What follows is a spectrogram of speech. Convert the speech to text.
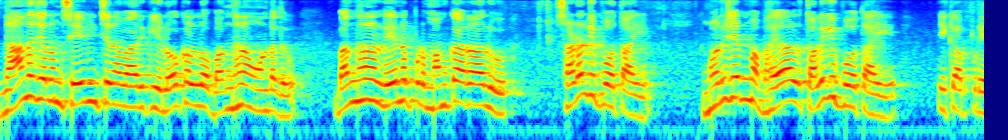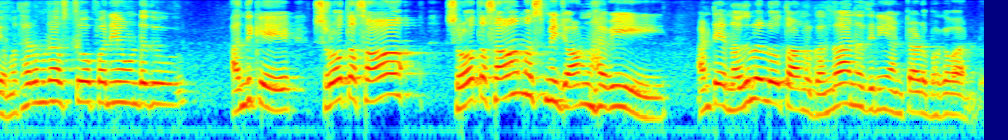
జ్ఞానజలం సేవించిన వారికి లోకల్లో లోకంలో బంధనం ఉండదు. బంధనం లేనప్పుడు మమకారాలు సడలిపోతాయి. మరుజన్మ భయాలు తొలగిపోతాయి. ఇక అప్పుడు యమధర్మరాజుతో పనే ఉండదు. అందుకే శ్రోతసా శ్రోతసామస్మి జాహ్నవి అంటే నదులలో తాను గంగానదిని అంటాడు భగవానుడు.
